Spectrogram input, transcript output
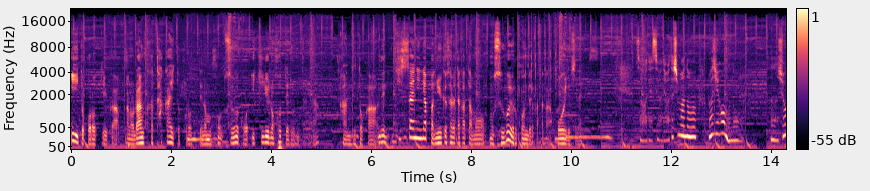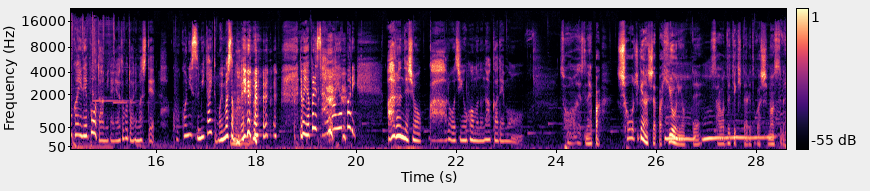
いいところっていうかあのランクが高いところっていうのも、うん、すごいこう一流のホテルみたいな感じとか。で実際にやっぱ入居された方ももうすごい喜んでる方が多いですね。そうですよね。私もあの老人ホームのあの紹介レポーターみたいなやったことありましてここに住みたいと思いましたもんね。でもやっぱり差はやっぱりあるんでしょうか？老人ホームの中でも。そうですね。やっぱ正直な話やっぱ費用によって差は出てきたりとかしますね。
